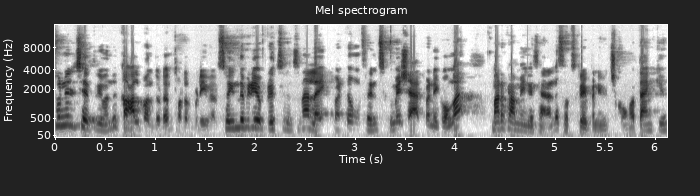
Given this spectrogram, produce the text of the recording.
சுனில் சேத்ரி வந்து கால்பந்துடன் தொடர்புடையவர். சோ இந்த வீடியோ பிடிச்சிருந்துச்சுன்னா லைக் பண்ணிட்டு உங்க ஃப்ரெண்ட்ஸ்க்குமே ஷேர் பண்ணிக்கோங்க. மறக்காம எங்க சேனலை சப்ஸ்கிரைப் பண்ணி வச்சுக்கோங்க. தேங்க்யூ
